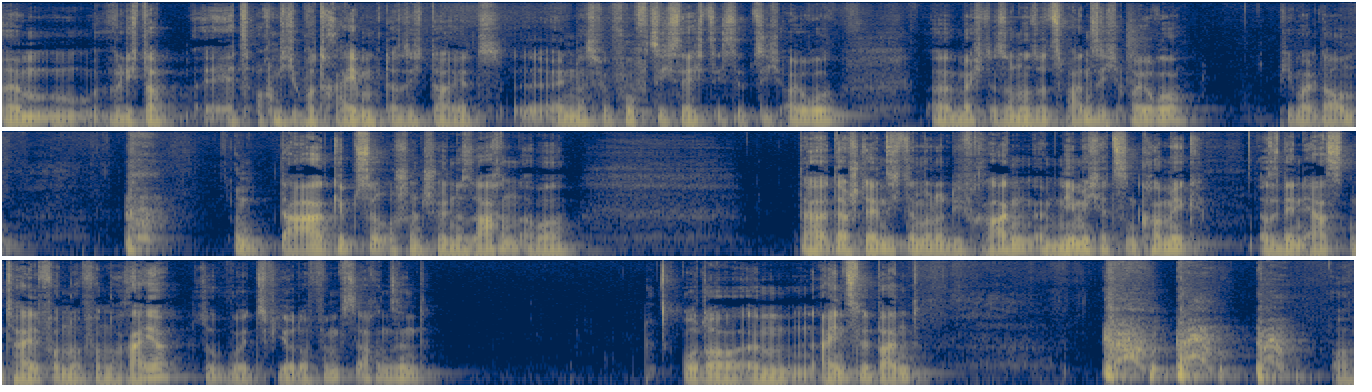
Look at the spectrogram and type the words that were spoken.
ähm, will ich da jetzt auch nicht übertreiben, dass ich da jetzt äh, irgendwas für 50, 60, 70 Euro äh, möchte, sondern so 20 Euro, Pi mal Daumen. Und da gibt es dann auch schon schöne Sachen, aber da, da stellen sich dann wieder die Fragen, ähm, nehme ich jetzt einen Comic, also den ersten Teil von, von einer Reihe, so wo jetzt vier oder fünf Sachen sind, oder ähm, ein Einzelband. oh,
